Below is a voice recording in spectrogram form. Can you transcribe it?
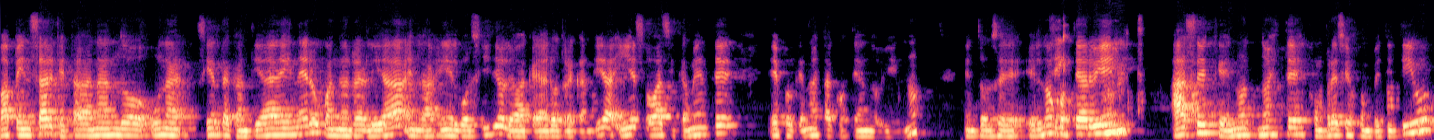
va a pensar que está ganando una cierta cantidad de dinero cuando en realidad en, la, en, el bolsillo le va a quedar otra cantidad. Y eso básicamente es porque no está costeando bien, ¿no? Entonces, el no costear bien hace que no, no estés con precios competitivos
